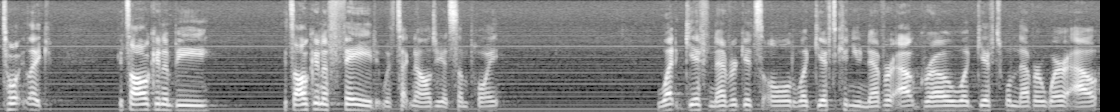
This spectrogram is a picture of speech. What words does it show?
toy, like it's all going to be, it's all going to fade with technology at some point. What gift never gets old? What gift can you never outgrow? What gift will never wear out?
